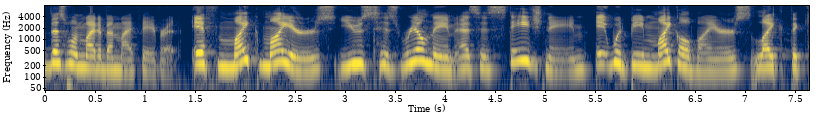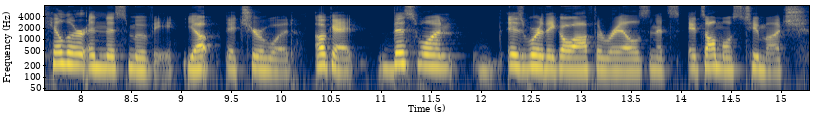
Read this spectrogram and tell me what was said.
this one might have been my favorite. If Mike Myers used his real name as his stage name, it would be Michael Myers, like the killer in this movie. Yup, it sure would. Okay, this one is where they go off the rails and it's it's almost too much.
